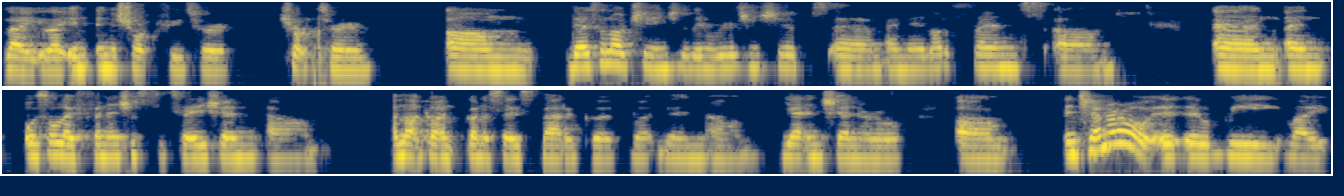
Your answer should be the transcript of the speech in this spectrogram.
like like in, in the short future, short term. Um there's a lot of changes in relationships. Um I made a lot of friends. Um and and also like financial situation. Um I'm not gonna, gonna say it's bad or good, but then um yeah, in general. Um in general it, it would be like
